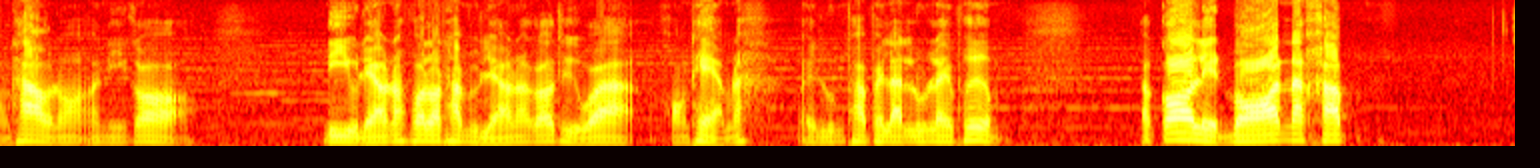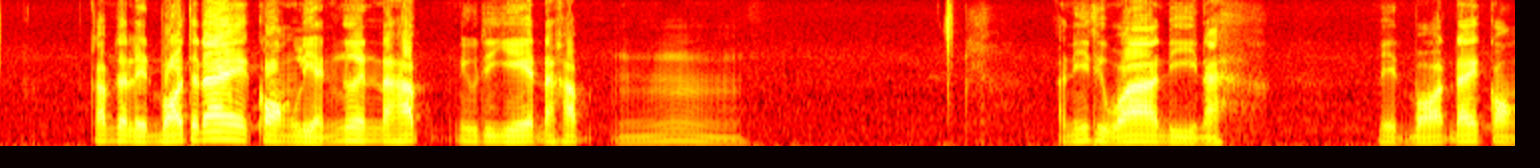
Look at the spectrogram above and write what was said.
2 เท่าเนาะ อันนี้ก็ ดีอยู่แล้วนะเพราะเราทำอยู่แล้วนะก็ถือว่าของแถมนะไปลุ้นพาเพลัสลุ้นอะไรเพิ่ม แล้วก็เลดบอสนะครับกำจัดเลดบอสจะได้กล่องเหรียญเงินนะครับนิวติเยสนะครับอืมอันนี้ถือว่าดีนะเลดบอสได้กล่อง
